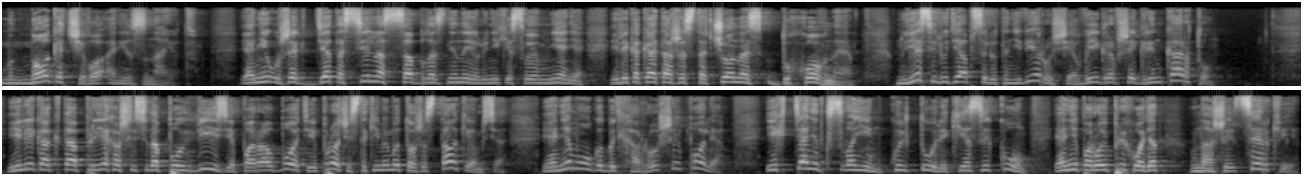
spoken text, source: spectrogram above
много чего они знают. И они уже где-то сильно соблазнены, или у них есть свое мнение, или какая-то ожесточенность духовная. Но есть и люди абсолютно неверующие, выигравшие грин-карту – или как-то приехавшие сюда по визе, по работе и прочее, с такими мы тоже сталкиваемся. И они могут быть хорошее поле. Их тянет к своим культуре, к языку. И они порой приходят в наши церкви.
